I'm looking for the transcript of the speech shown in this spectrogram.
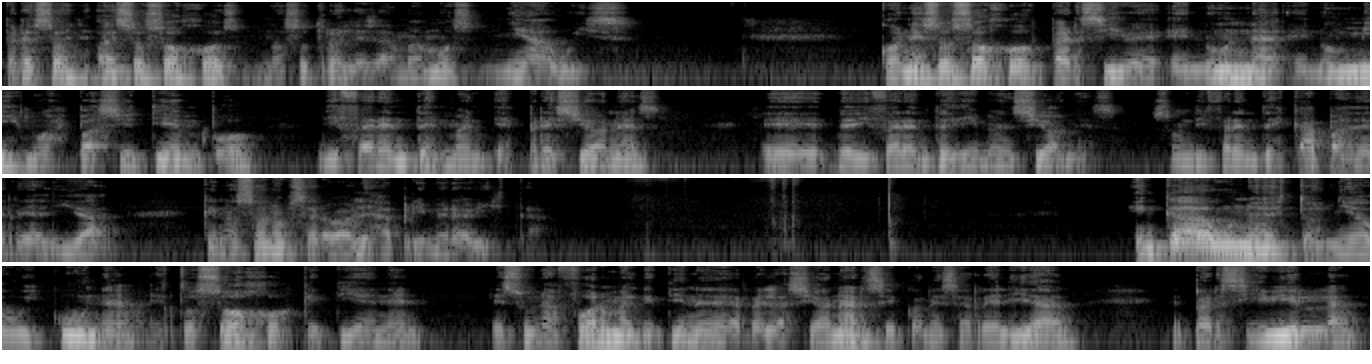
pero a esos ojos nosotros le llamamos ñawis. Con esos ojos percibe en un mismo espacio y tiempo diferentes expresiones eh, de diferentes dimensiones. Son diferentes capas de realidad que no son observables a primera vista. En cada uno de estos ñahuicuna, estos ojos que tiene, es una forma que tiene de relacionarse con esa realidad, de percibirla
